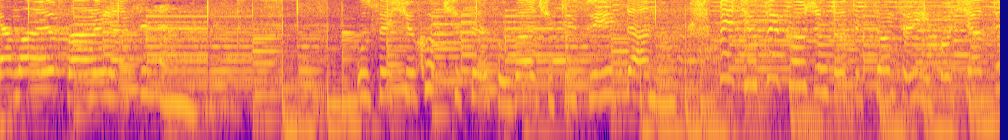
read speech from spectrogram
Я маю плани на цей Усе, що хочеться побачити світанок Відчути кожен дотик сонця і почати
